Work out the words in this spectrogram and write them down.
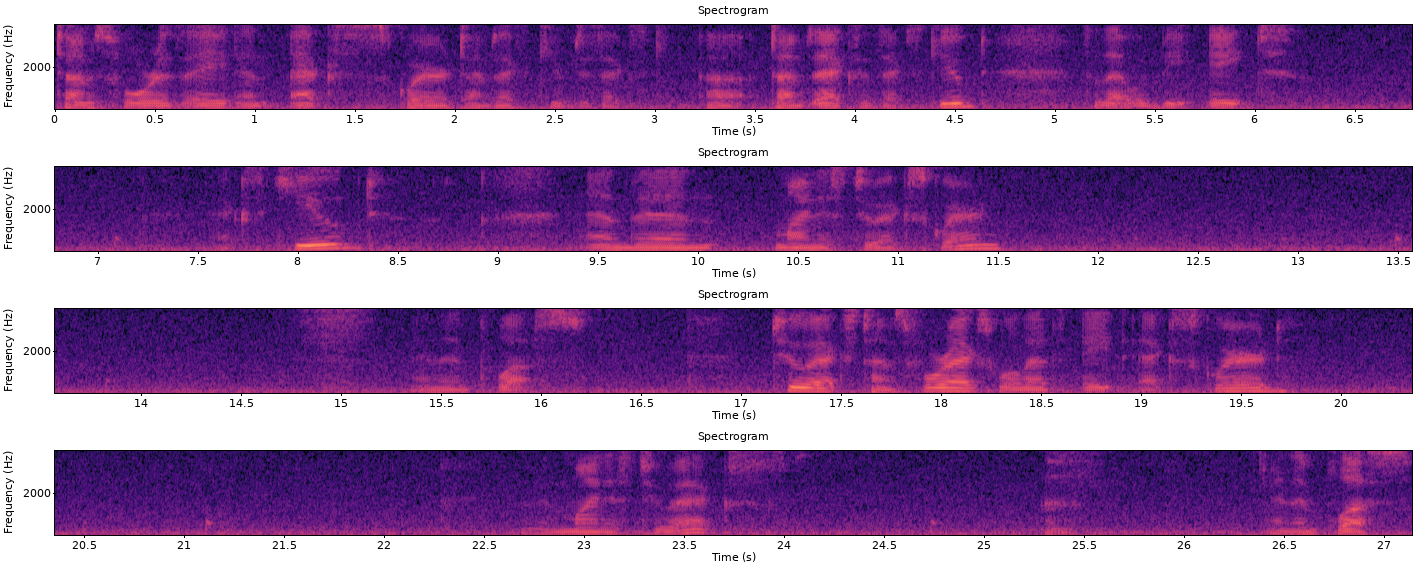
times 4 is 8 and x squared times x cubed is x uh, times x is x cubed. So that would be 8 x cubed and then minus 2x squared. And then plus 2x times 4x, well that's 8x squared, and then minus 2x, and then plus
